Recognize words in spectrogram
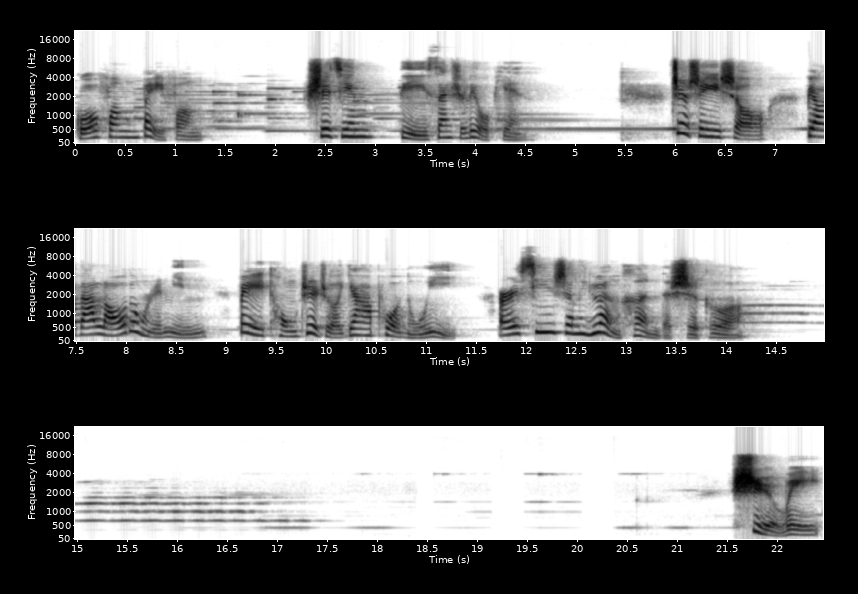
国风·背风》，《诗经》第三十六篇。这是一首表达劳动人民被统治者压迫奴役而心生怨恨的诗歌。示威，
